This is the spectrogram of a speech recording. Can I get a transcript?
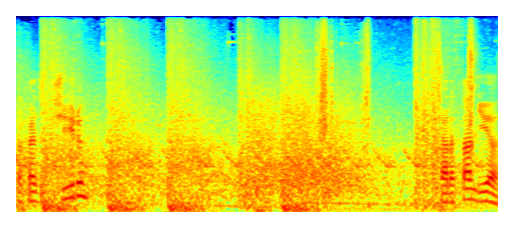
Trocar de tiro. O cara tá ali, ó.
